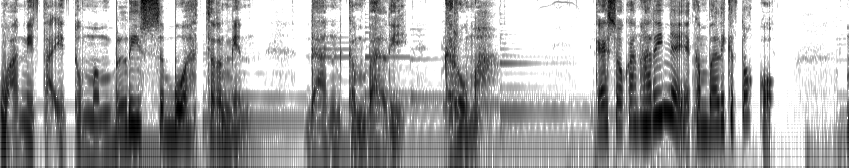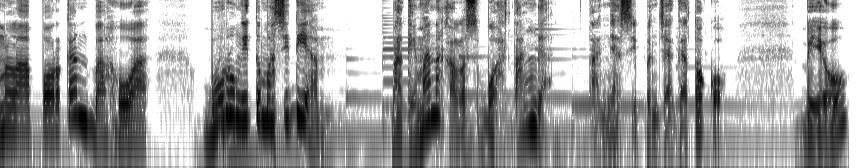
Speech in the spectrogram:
wanita itu membeli sebuah cermin dan kembali ke rumah. Keesokan harinya ya kembali ke toko, melaporkan bahwa burung itu masih diam Bagaimana kalau sebuah tangga? Tanya si penjaga toko. Beo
